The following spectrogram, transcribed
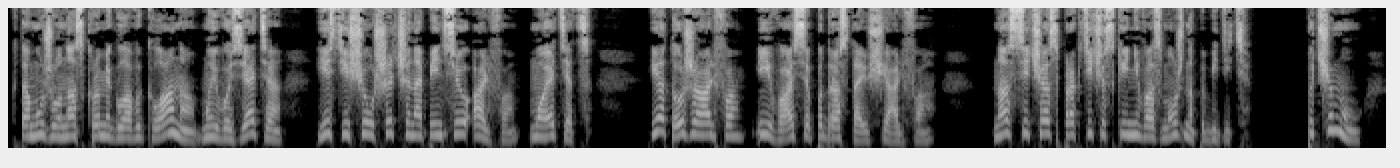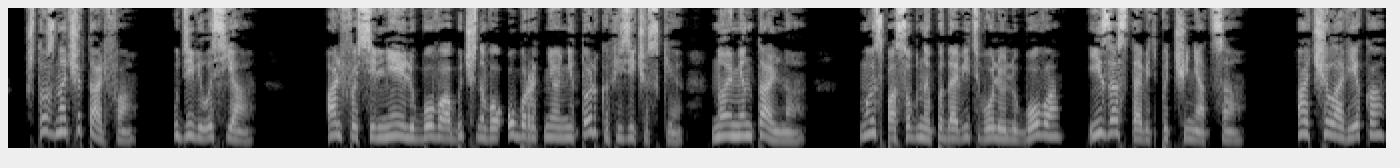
К тому же у нас, кроме главы клана, моего зятя, есть еще ушедший на пенсию Альфа, мой отец. Я тоже Альфа, и Вася подрастающий Альфа. Нас сейчас практически невозможно победить. Почему? Что значит Альфа? Удивилась я. Альфа сильнее любого обычного оборотня не только физически, но и ментально. Мы способны подавить волю любого и заставить подчиняться. А человека?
